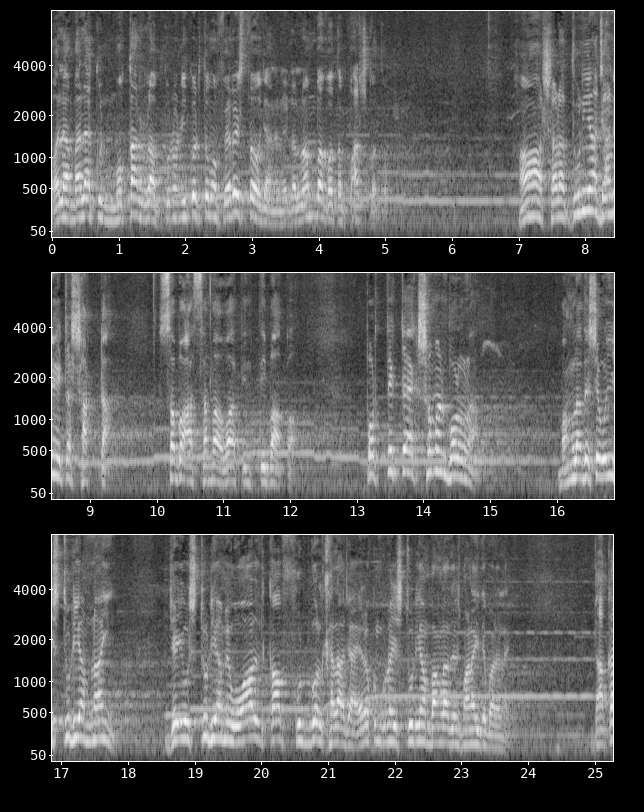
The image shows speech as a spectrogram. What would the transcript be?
ওয়ালা মালাকুন মোকাররব, কোন নিকটতম ফেরেশতাও জানে না। এটা লম্বা কত, পাশ কত? হ্যাঁ সারা দুনিয়া জানে এটা সাতটা। সবা সামাওয়াতিন তিবাকা। প্রত্যেকটা এক সমান বড় না। বাংলাদেশে ওই স্টেডিয়াম নাই, যেই স্টেডিয়ামে ওয়ার্ল্ড কাপ ফুটবল খেলা যায়। এরকম কোনো স্টেডিয়াম বাংলাদেশ বানাইতে পারে নাই। ঢাকা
